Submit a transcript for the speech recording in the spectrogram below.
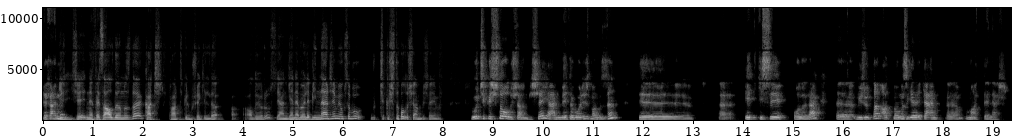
efendim şey nefes aldığımızda kaç partikül bu şekilde alıyoruz? Yani gene böyle binlerce mi yoksa bu, bu çıkışta oluşan bir şey mi? Bu çıkışta oluşan bir şey. Yani metabolizmamızın e, e, etkisi olarak e, vücuttan atmamız gereken e, maddeler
